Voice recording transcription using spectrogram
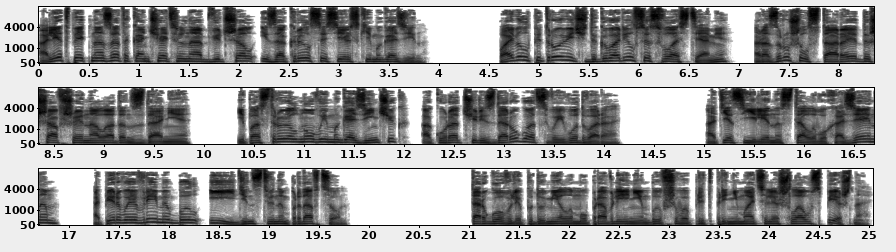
А лет пять назад окончательно обветшал и закрылся сельский магазин. Павел Петрович договорился с властями, разрушил старое, дышавшее на ладан здание и построил новый магазинчик аккурат через дорогу от своего двора. Отец Елены стал его хозяином, а первое время был и единственным продавцом. Торговля под умелым управлением бывшего предпринимателя шла успешно,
